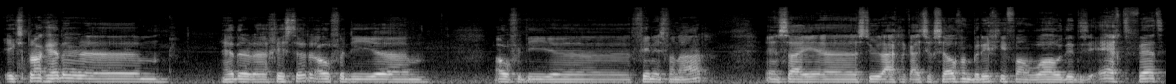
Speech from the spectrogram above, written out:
ik sprak Heather, ehm Heather eh, gisteren over die, ehm, over die eh, finish van haar. En zij stuurde eigenlijk uit zichzelf een berichtje van wow, dit is echt vet.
